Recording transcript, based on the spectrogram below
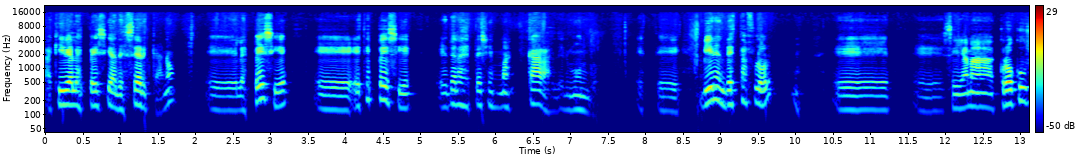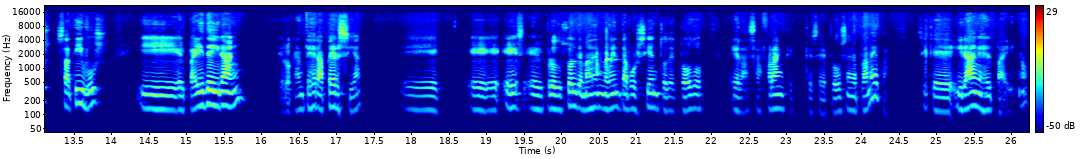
aquí ve la especie de cerca, ¿no? la especie, esta especie es de las especies más caras del mundo. Este, vienen de esta flor, se llama Crocus sativus, y el país de Irán, que lo que antes era Persia, es el productor de más del 90% de todo el azafrán que, se produce en el planeta. Así que Irán es el país, ¿no?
